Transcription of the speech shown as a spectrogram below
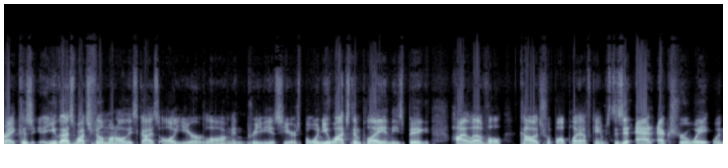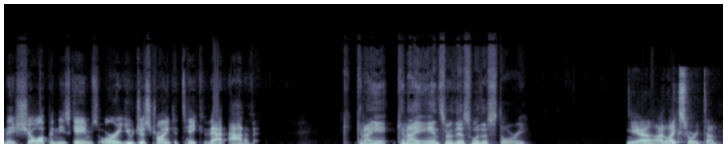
Right, because you guys watch film on all these guys all year long in previous years, but when you watch them play in these big, high-level college football playoff games, does it add extra weight when they show up in these games, or are you just trying to take that out of it? Can I can I answer this with a story? Yeah, I like story time.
